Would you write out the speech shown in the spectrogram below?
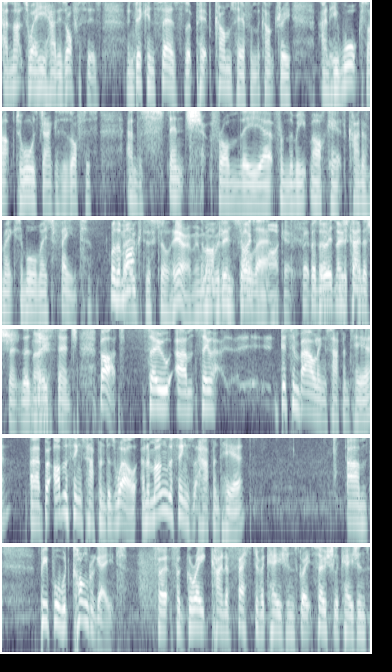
and that's where he had his offices. And Dickens says that Pip comes here from the country, and he walks up towards Jaggers's office, and the stench from the uh, from the meat market kind of makes him almost faint. well, the So- market is still here. I mean, the we're market within is still there, the market, but, but, there uh, isn't no the kind of stench. stench. There's no. stench. But so um, so uh, disembowelings happened here, uh, but other things happened as well. And among the things that happened here, um, people would congregate for, for great kind of festive occasions, great social occasions,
